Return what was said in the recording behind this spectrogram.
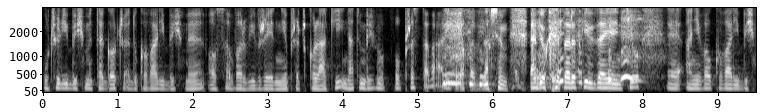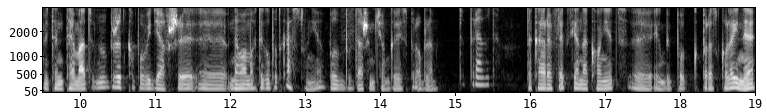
uczylibyśmy tego, czy edukowalibyśmy o savoir-vivre jedynie przedszkolaki i na tym byśmy poprzestawali trochę w naszym edukatorskim zajęciu, e, a nie wałkowalibyśmy ten temat, no, brzydko powiedziawszy, e, na łamach tego podcastu, nie? Bo, bo w dalszym ciągu jest problem. To prawda taka refleksja na koniec, y, jakby po, po, raz kolejny,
